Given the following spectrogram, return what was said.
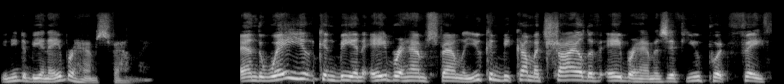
You need to be in Abraham's family. And the way you can be in Abraham's family, you can become a child of Abraham as if you put faith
